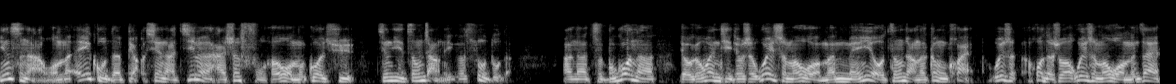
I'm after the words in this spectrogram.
因此呢，我们 A 股的表现呢，基本还是符合我们过去经济增长的一个速度的。啊，那只不过呢，有个问题就是为什么我们没有增长的更快？为什或者说为什么我们在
